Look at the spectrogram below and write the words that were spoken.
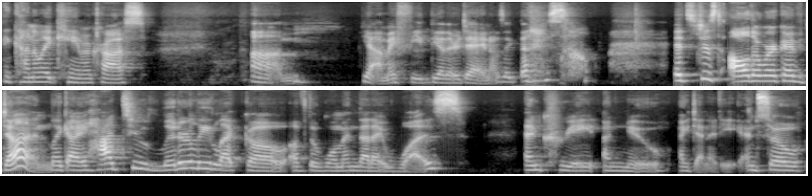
it kind of like came across, um, yeah, my feed the other day, and I was like, that is so. it's just all the work I've done. Like I had to literally let go of the woman that I was and create a new identity. And so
